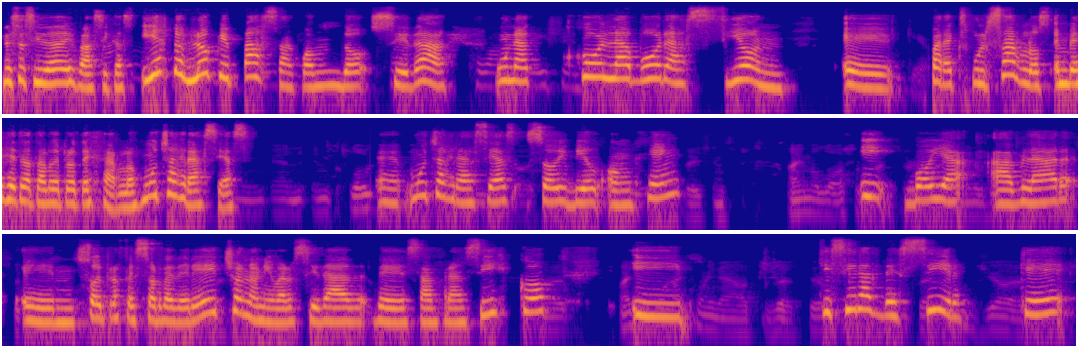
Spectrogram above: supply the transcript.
necesidades básicas. Y esto es lo que pasa cuando se da una colaboración eh, para expulsarlos en vez de tratar de protegerlos. Muchas gracias. Eh, muchas gracias. Soy Bill Ongen y voy a hablar, soy profesor de Derecho en la Universidad de San Francisco y quisiera decir que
